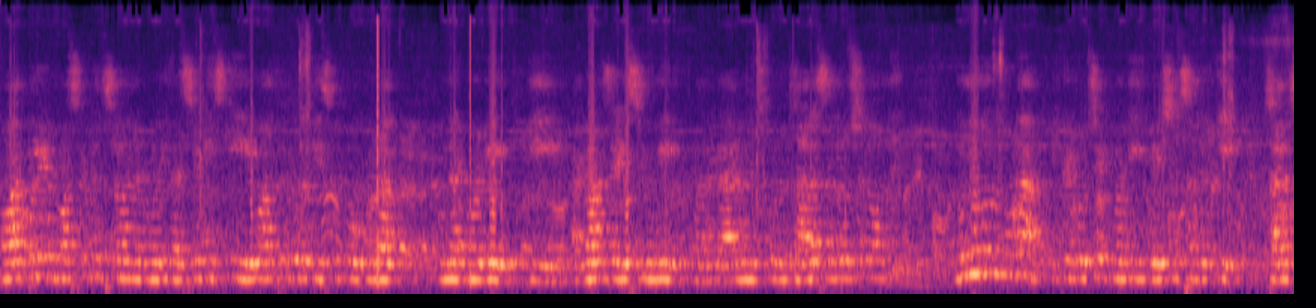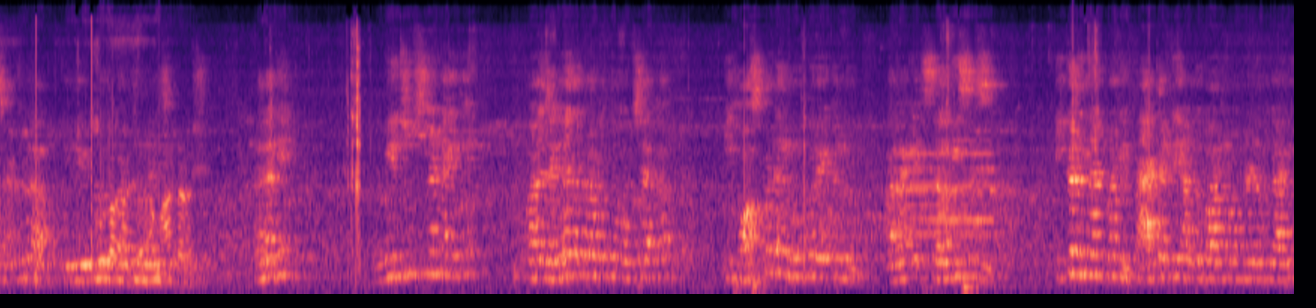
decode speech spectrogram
కార్పొరేట్ హాస్పిటల్స్లో ఉన్నటువంటి ఫెసిలిటీస్కి ఏ మాత్రం కూడా తీసుకుపోకుండా ఉన్నటువంటి ఈ అడ్వాన్స్ ఐసీయూని ప్రారంభించుకోవడం చాలా సంతోషంగా ఉంది. ముందు ముందు కూడా ఇక్కడికి వచ్చేటువంటి ఈ పేషెంట్స్ అందరికీ చాలా చక్కగా ఇది అలాగే మీరు చూసినట్టయితే మన జగన్ ప్రభుత్వం వచ్చాక ఈ హాస్పిటల్ రూపురేఖలు అలాగే సర్వీసెస్ ఇక్కడ ఉన్నటువంటి ఫ్యాకల్టీ అందుబాటులో ఉండడం కానీ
